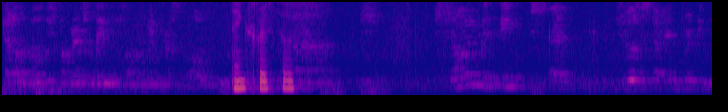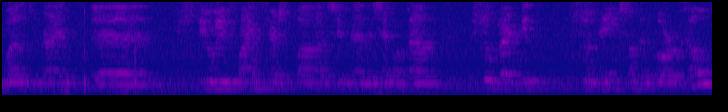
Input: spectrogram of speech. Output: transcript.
Hello, coach. Congratulations on the win, first of all. thanks christos Uh, sh- showing the team, uh, Jewell started pretty well tonight. Uh, Stewie find her spots in uh, the second half. Super did two things on the floor. How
